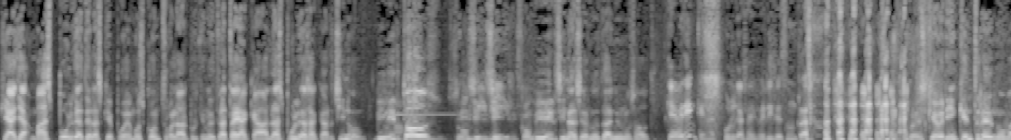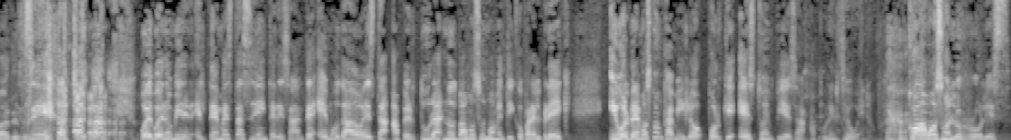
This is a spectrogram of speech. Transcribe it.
que haya más pulgas de las que podemos controlar, porque no se trata de acabar las pulgas, sacar, sino vivir todos, Convivir, sí. convivir sin hacernos daño unos a otros. Que brinquen las pulgas ahí felices un rato. Pues que brinquen tres, no más de tres. Sí. pues bueno, miren, el tema está así de interesante. Hemos dado esta apertura. Nos vamos un momentico para el break y volvemos con Camilo porque esto empieza a ponerse bueno. ¿Cómo son los roles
